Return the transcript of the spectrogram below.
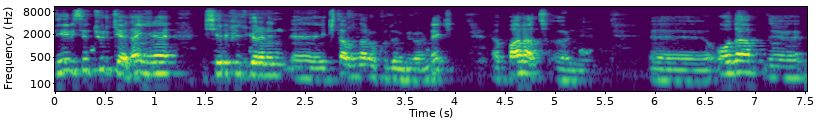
Diğer ise Türkiye'den yine Şerif İzgören'in e, kitabından okuduğum bir örnek. E, Banat örneği. E, o da e,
